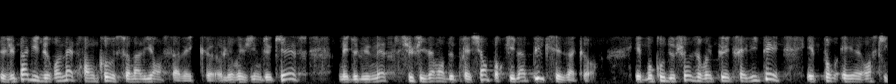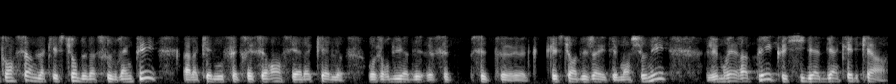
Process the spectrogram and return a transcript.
j'ai pas dit de remettre en cause son alliance avec euh, le régime de Kiev, mais de lui mettre suffisamment de pression pour qu'il applique ces accords et beaucoup de choses auraient pu être évitées. Et, pour, et en ce qui concerne la question de la souveraineté, à laquelle vous faites référence et à laquelle aujourd'hui cette, cette euh, question a déjà été mentionnée, j'aimerais rappeler que s'il y a bien quelqu'un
